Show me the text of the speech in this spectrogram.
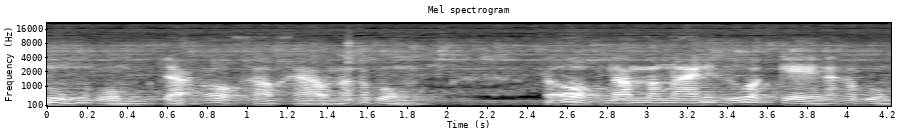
นุ่มๆครับผมจะออกขาวๆนะครับผมถ้าออกดำดำนายนี่ถือว่าแก่นะครับผม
